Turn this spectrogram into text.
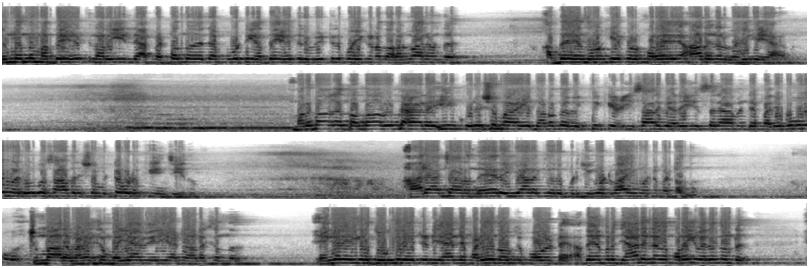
എന്നൊന്നും അദ്ദേഹത്തിന് അറിയില്ല. പെട്ടെന്ന് തന്നെ പൂട്ടി അദ്ദേഹത്തിന് വീട്ടിൽ പോയി കിടന്നുറങ്ങാനുണ്ട് അദ്ദേഹം നോക്കിയപ്പോൾ കുറെ ആളുകൾ വരികയാണ്. മറുഭാഗത്ത് അള്ളാഹു താല ഈ കുരിശുമായി നടന്ന വ്യക്തിക്ക് ഈസാ നബി അലൈഹി ഇസ്ലാമിന്റെ പരിപൂർണ രൂപസാദൃശ്യം വിട്ടുകൊടുക്കുകയും ചെയ്തു. ആരാച്ചാർ നേരെ ഇയാളെ കയറി പിടിച്ചു ഇങ്ങോട്ട് വാ ഇങ്ങോട്ട് പെട്ടെന്ന്. ചുമ്മാതെ വഴക്കം വയ്യാവേലിയായിട്ട് നടക്കുന്നത്. എങ്ങനെയെങ്കിലും തൂക്കിലേറ്റിട്ട് ഞാൻ എന്നെ പണിയെ നോക്കി പോകട്ടെ? അദ്ദേഹം പറഞ്ഞു ഞാനില്ലാതെ പുറകെ വരുന്നുണ്ട്.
